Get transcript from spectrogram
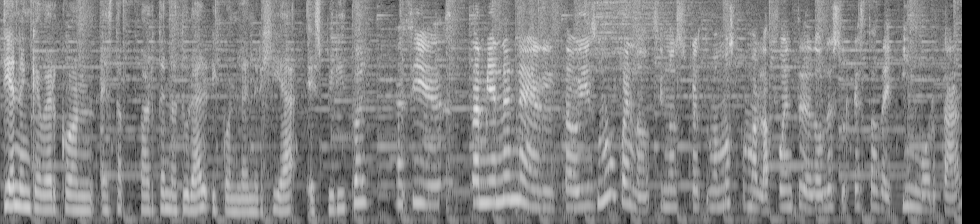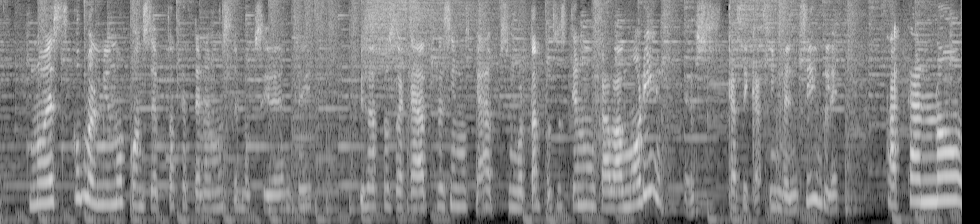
tienen que ver con esta parte natural y con la energía espiritual. Así es. También en el taoísmo, bueno, si nos retomamos como la fuente de dónde surge esto de inmortal, no es como el mismo concepto que tenemos en Occidente. Quizás pues acá decimos que ah, pues inmortal, pues es que nunca va a morir, es casi casi invencible acá no,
